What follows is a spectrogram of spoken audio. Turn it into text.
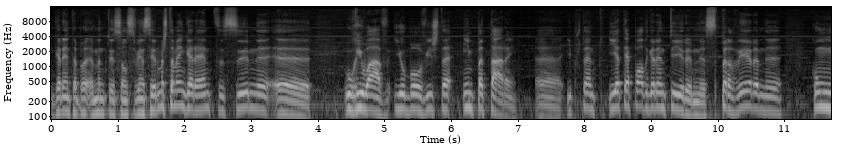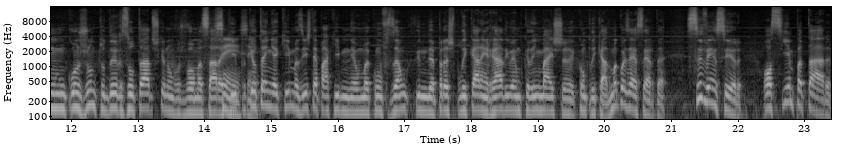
garante a manutenção se vencer, mas também garante se eh, o Rio Ave e o Boa Vista empatarem. Eh, e, portanto, e até pode garantir, se perder, com um conjunto de resultados que eu não vos vou amassar Sim, aqui, porque sim. eu tenho aqui, mas isto é para aqui eh, uma confusão que eh, para explicar em rádio é um bocadinho mais complicado. Uma coisa é certa, se vencer ou se empatar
